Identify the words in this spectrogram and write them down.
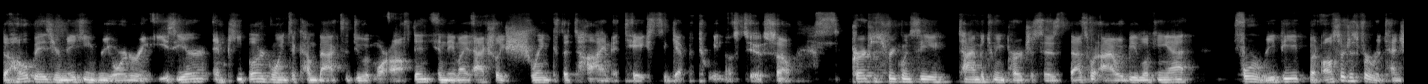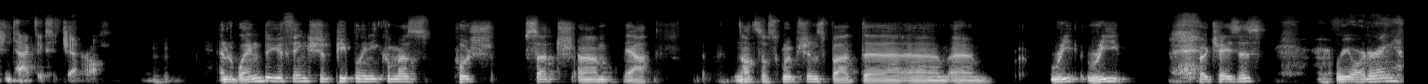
the hope is you're making reordering easier, and people are going to come back to do it more often, and they might actually shrink the time it takes to get between those two. So, purchase frequency, time between purchases, that's what I would be looking at for repeat, but also just for retention tactics in general. Mm-hmm. And when do you think should people in e-commerce push such um, yeah not subscriptions, but uh, um, um, re re purchases, reordering.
